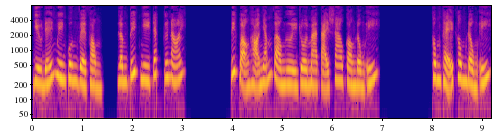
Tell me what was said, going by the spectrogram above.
diều đế nguyên quân về phòng, Lâm Tuyết Nhi trách cứ nói. Biết bọn họ nhắm vào người rồi mà tại sao còn đồng ý? Không thể không đồng ý.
